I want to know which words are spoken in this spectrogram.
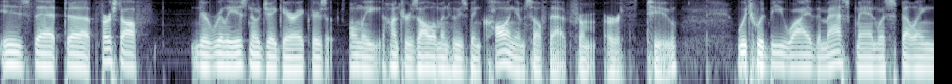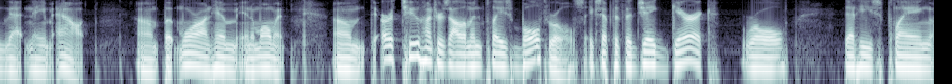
is that uh, first off, there really is no Jay Garrick. There's only Hunter Zolomon who's been calling himself that from Earth 2, which would be why the Masked Man was spelling that name out. um, but more on him in a moment. Um, the Earth 2 Hunter Zolomon plays both roles, except that the Jay Garrick role that he's playing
